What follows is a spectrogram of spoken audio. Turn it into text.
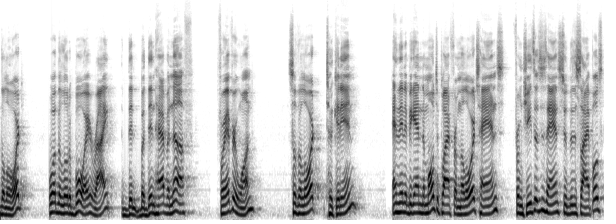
the Lord. Well, the little boy, right? but didn't have enough for everyone. So the Lord took it in, and then it began to multiply from the Lord's hands, from Jesus' hands to the disciples.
